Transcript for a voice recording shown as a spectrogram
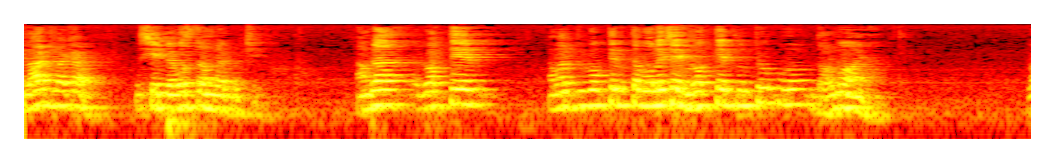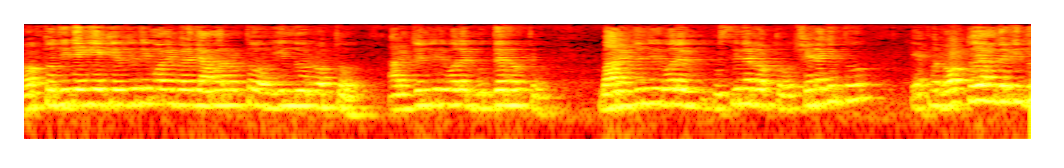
ব্লাড রাখার সেই ব্যবস্থা আমরা করছি। আমরা রক্তের, আমার বক্তব্য বলেছেন, রক্তের কিন্তু কোনো ধর্ম হয় না। রক্ত দিতে গিয়ে কেউ যদি মনে করে যে আমার রক্ত হিন্দুর রক্ত, আরেকজন যদি বলে বুদ্ধের রক্ত, বা আরেকজন যদি বলে মুসলিমের রক্ত, সেটা কিন্তু রক্তই আমাদের কিন্তু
